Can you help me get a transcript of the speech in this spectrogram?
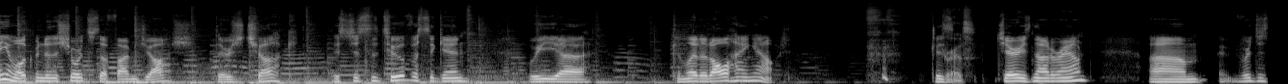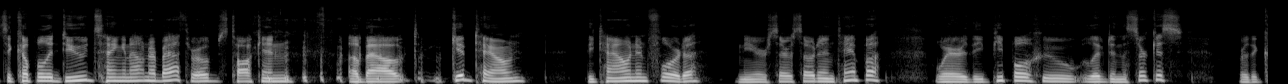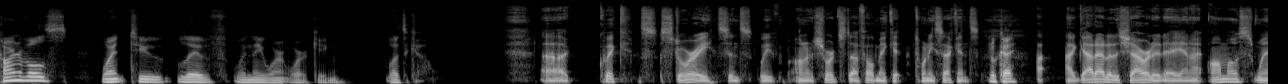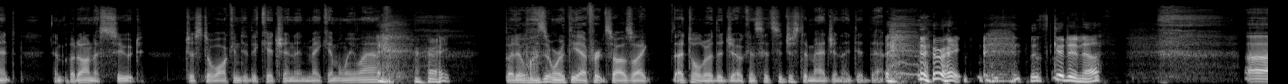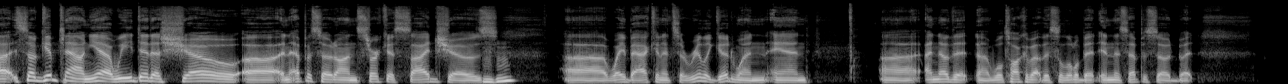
Hey, and welcome to the short stuff. I'm Josh. There's Chuck. It's just the two of us again. We uh, can let it all hang out because Jerry's not around. Um, we're just a couple of dudes hanging out in our bathrobes talking about Gibtown, the town in Florida near Sarasota and Tampa, where the people who lived in the circus or the carnivals went to live when they weren't working. Let's go. Uh, quick s- story since we've on a short stuff, I'll make it 20 seconds. Okay. I, I got out of the shower today and I almost went and put on a suit just to walk into the kitchen and make Emily laugh, right. but it wasn't worth the effort. So I was like, I told her the joke and said, so just imagine I did that. right. That's good enough. uh, so Gibtown, yeah, we did a show, uh, an episode on circus sideshows uh, way back, and it's a really good one. And uh, I know that uh, we'll talk about this a little bit in this episode, but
